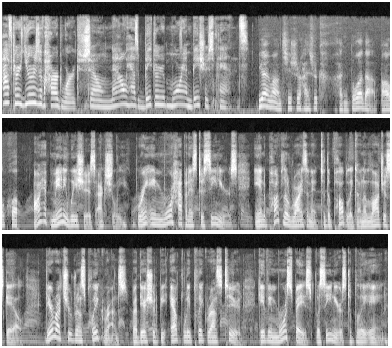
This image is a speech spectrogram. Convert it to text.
After years of hard work, Sean now has bigger, more ambitious plans. 愿望其实还是很多的，包括 I have many wishes, actually, bringing more happiness to seniors and popularizing it to the public on a larger scale. There are children's playgrounds, but there should be elderly playgrounds too, giving more space for seniors to play in.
